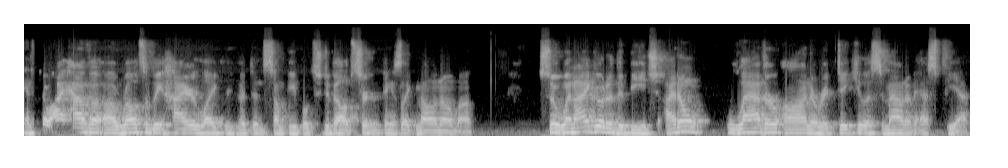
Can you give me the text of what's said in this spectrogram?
and so I have a, a relatively higher likelihood than some people to develop certain things like melanoma. So when I go to the beach, I don't lather on a ridiculous amount of SPF.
